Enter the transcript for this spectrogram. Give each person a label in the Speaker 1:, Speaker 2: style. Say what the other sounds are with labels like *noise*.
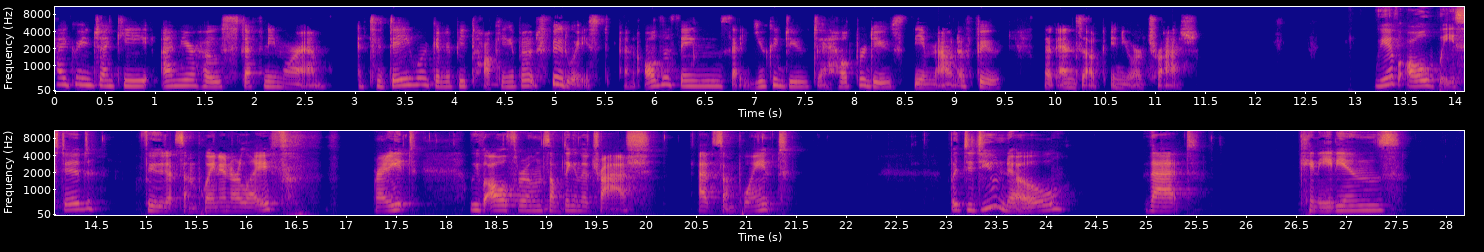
Speaker 1: Hi, Green Junkie. I'm your host, Stephanie Moram. And today we're going to be talking about food waste and all the things that you can do to help reduce the amount of food that ends up in your trash.
Speaker 2: We have all wasted food at some point in our life, *laughs* right? We've all thrown something in the trash at some point. But did you know that Canadians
